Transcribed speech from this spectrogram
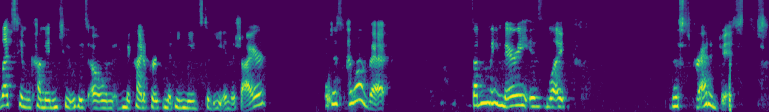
lets him come into his own the kind of person that he needs to be in the Shire. I just I love that. Suddenly Merry is like the strategist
